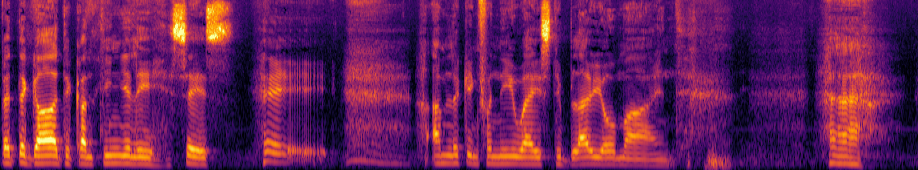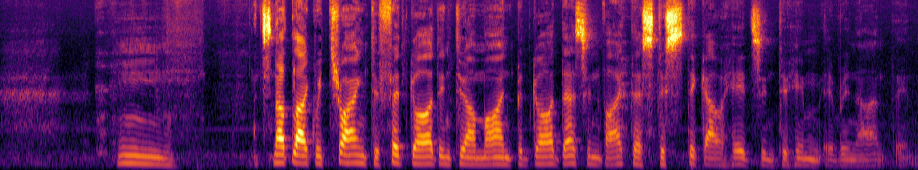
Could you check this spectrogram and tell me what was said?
but the God who continually says, Hey, I'm looking for new ways to blow your mind. hmm. It's not like we're trying to fit God into our mind, but God does invite us to stick our heads into Him every now and then,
